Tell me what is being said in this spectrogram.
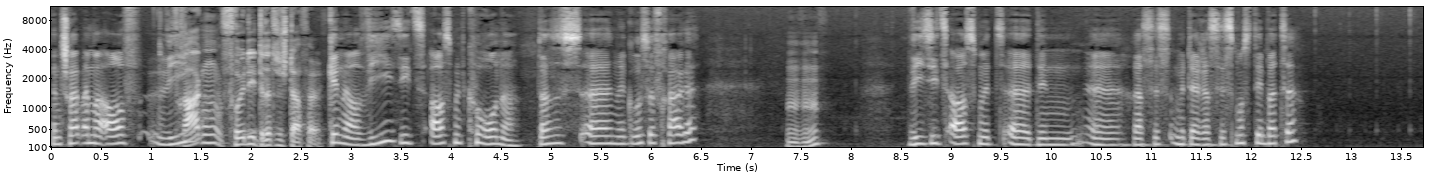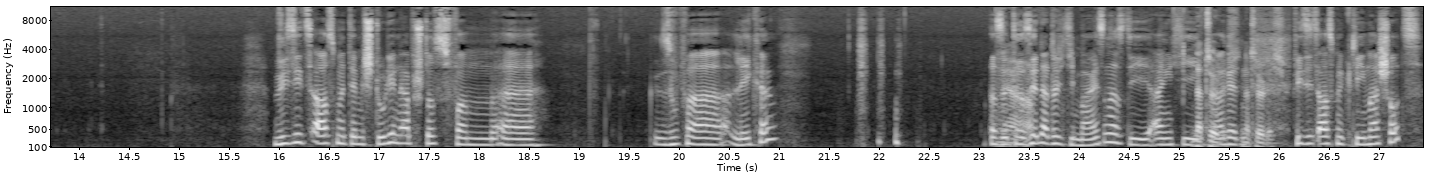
Dann schreib einmal auf, wie. Fragen für die dritte Staffel. Genau, wie sieht's aus mit Corona? Das ist äh, eine große Frage. Mhm. Wie sieht's aus mit, äh, den, äh, Rassis mit der Rassismusdebatte? Wie sieht's aus mit dem Studienabschluss vom äh, Super Leke? Das Ja. interessiert natürlich die meisten, dass die eigentlich die Natürlich, Frage. natürlich. Wie sieht's aus mit Klimaschutz?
